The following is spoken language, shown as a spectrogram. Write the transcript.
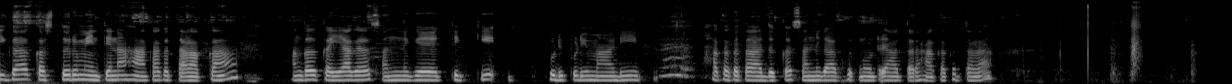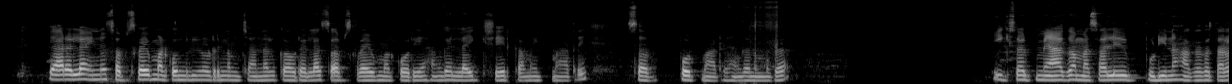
ಈಗ ಕಸ್ತೂರಿ ಮೆಂತ್ಯನ ಹಾಕಾಕತ್ತಾಳ ಅಕ್ಕ. ಹಂಗೆ ಕೈಯಾಗ ಸಣ್ಣಗೆ ತಿಕ್ಕಿ ಪುಡಿ ಪುಡಿ ಮಾಡಿ ಹಾಕಾಕತ್ತಾಳ. ಅದಕ್ಕೆ ಸಣ್ಣಗೆ ಹಾಕ್ಬೇಕು ನೋಡ್ರಿ, ಆ ಥರ ಹಾಕಾಕತ್ತಾಳ. ಯಾರೆಲ್ಲ ಇನ್ನೂ ಸಬ್ಸ್ಕ್ರೈಬ್ ಮಾಡ್ಕೊಂಡಿಲ್ಲ ನೋಡ್ರಿ ನಮ್ಮ ಚಾನಲ್ಗೆ ಅವರೆಲ್ಲ ಸಬ್ಸ್ಕ್ರೈಬ್ ಮಾಡ್ಕೋರಿ. ಹಂಗೆ ಲೈಕ್ ಶೇರ್ ಕಮೆಂಟ್ ಮಾಡಿರಿ. ಸಪೋರ್ಟ್ ಮಾಡಿರಿ ಹಂಗೆ ನಮ್ಗೆ. ಈಗ ಸ್ವಲ್ಪ ಮ್ಯಾಗ ಮಸಾಲೆ ಪುಡಿನ ಹಾಕಕತ್ತಾಳ,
